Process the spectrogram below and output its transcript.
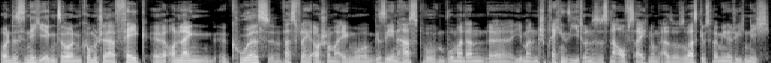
Und es ist nicht irgend so ein komischer Fake-Online-Kurs, was vielleicht auch schon mal irgendwo gesehen hast, wo, wo man dann äh, jemanden sprechen sieht und es ist eine Aufzeichnung. Also sowas gibt es bei mir natürlich nicht.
